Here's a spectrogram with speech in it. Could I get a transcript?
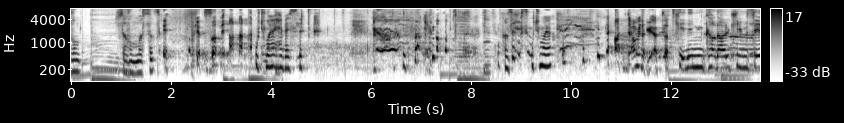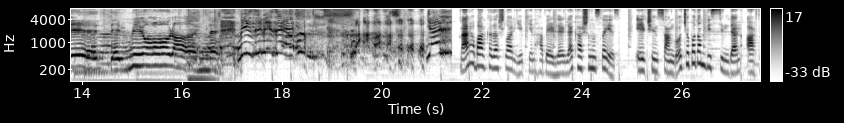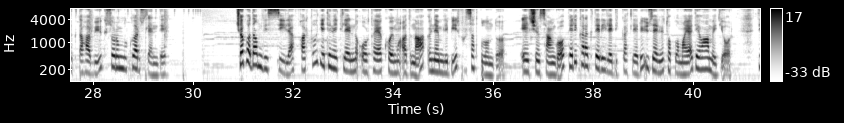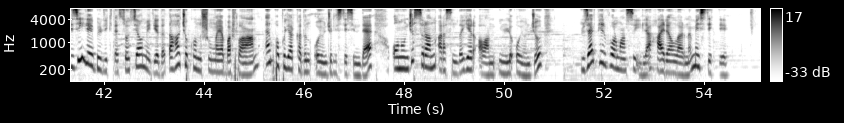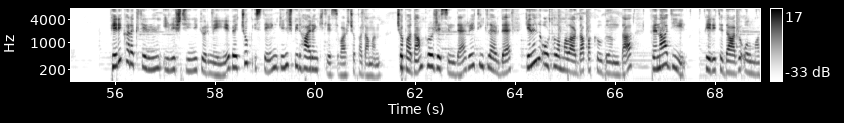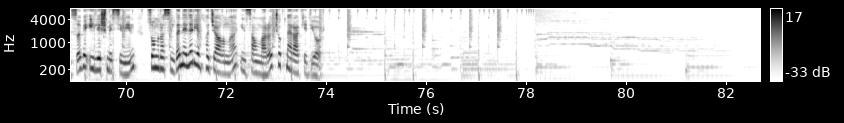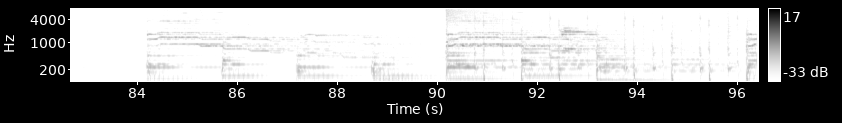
toplum savunmasız yapıyorsun ya. Uçmaya hevesli. Hazır mısın uçmaya? Dakika yapacağız. Senin kadar kimse sevmiyor anne. Bizi bizi. Merhaba arkadaşlar, yepyeni haberlerle karşınızdayız. Elçin Sango, Çöp Adam dizisinden artık daha büyük sorumluluklar üstlendi. Çöp Adam dizisiyle farklı yeteneklerini ortaya koyma adına önemli bir fırsat bulundu. Elçin Sango, Peri karakteriyle dikkatleri üzerini toplamaya devam ediyor. Dizi ile birlikte sosyal medyada daha çok konuşulmaya başlanan en popüler kadın oyuncu listesinde 10. sıranın arasında yer alan ünlü oyuncu güzel performansı ile hayranlarını mest etti. Peri karakterinin iyileştiğini görmeyi ve çok isteyen geniş bir hayran kitlesi var Çöp Adam'ın. Çöp Adam projesinde reytinglerde genel ortalamalarda bakıldığında fena değil. Peri tedavi olması ve iyileşmesinin sonrasında neler yapacağını insanları çok merak ediyor.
